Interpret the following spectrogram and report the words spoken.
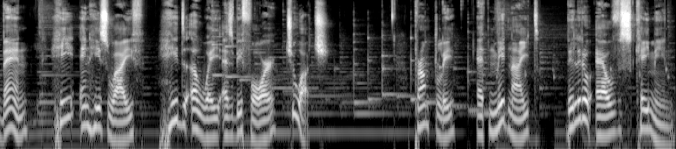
Then he and his wife hid away as before to watch. Promptly, at midnight, the little elves came in.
